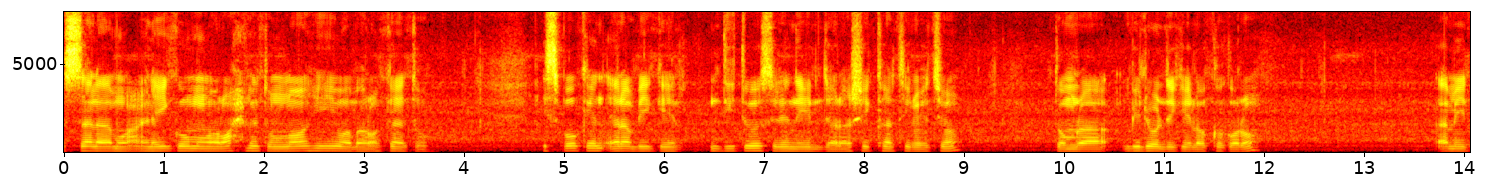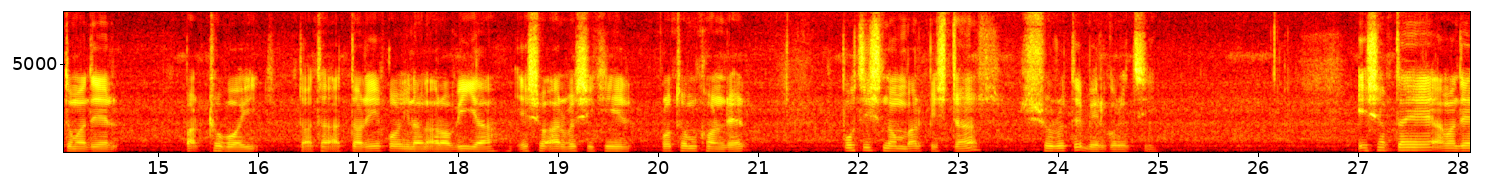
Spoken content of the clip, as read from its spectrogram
আসসালামু আলাইকুম রহমতুল্লাহি ওবরাকাত স্পোকেন অ্যারাবিকের দ্বিতীয় শ্রেণির যারা শিক্ষার্থী রয়েছ, তোমরা ভিডিওর দিকে লক্ষ্য করো। আমি তোমাদের পাঠ্য বই তথা তরিক ইলাল আরবিয়া, এসো আরবে শিখির প্রথম খণ্ডের পঁচিশ নম্বর পৃষ্ঠার শুরুতে বের করেছি। এই সপ্তাহে আমাদের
